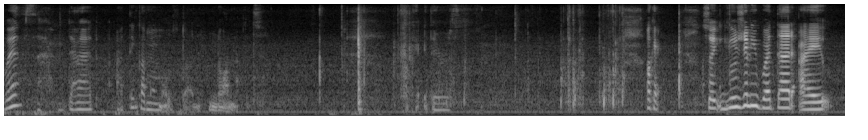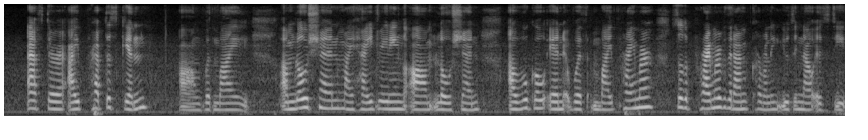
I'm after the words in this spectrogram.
with that I think I'm almost done no I'm not okay there's okay so usually with that I after I prep the skin um, with my um, lotion, my hydrating um, lotion. I will go in with my primer. So the primer that I'm currently using now is the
